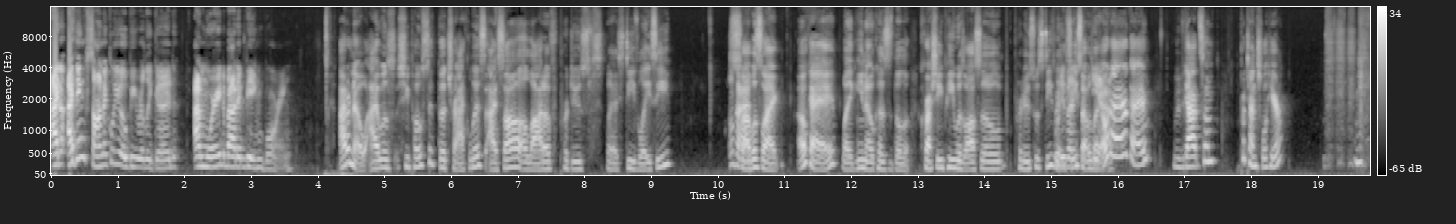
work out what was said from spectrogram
I don't. I think sonically it would be really good. I'm worried about it being boring. I don't know. I was she posted the track list. I saw a lot of produced by Steve Lacy. Okay. So I was like, okay, like you know, because the Crush EP was also produced with Steve Lacy, so I was like, yeah. okay, okay, we've got some potential here.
